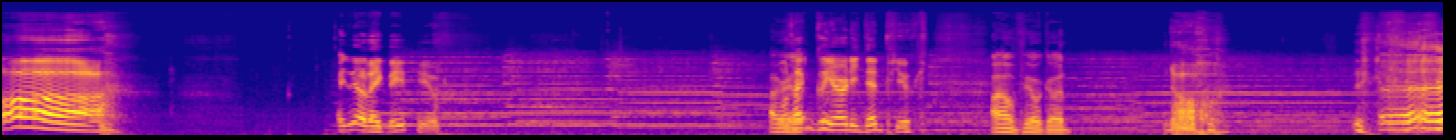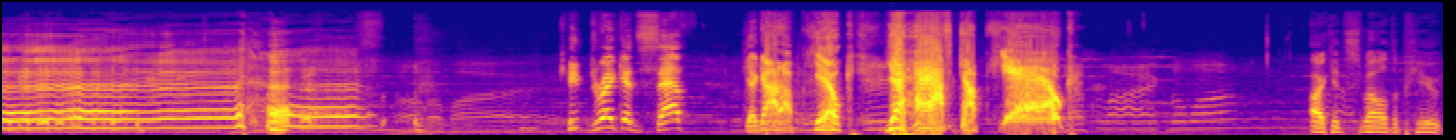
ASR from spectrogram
Oh! He's gonna make me puke. I, Well, really- technically, you already did puke. I don't feel good. No. Keep drinking, Seth. You gotta puke. You have to puke. I can smell the puke.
